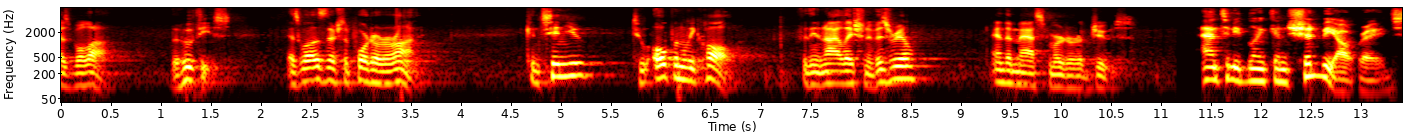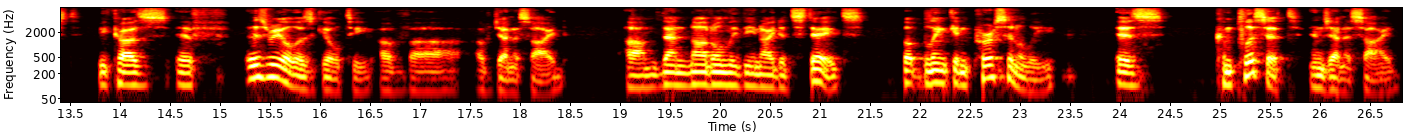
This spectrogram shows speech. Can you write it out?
Hezbollah, the Houthis, as well as their supporter Iran, continue to openly call for the annihilation of Israel and the mass murder of Jews. Antony Blinken should be outraged because if Israel is guilty of, uh, of genocide, um, then not only the United States, but Blinken personally is complicit in genocide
